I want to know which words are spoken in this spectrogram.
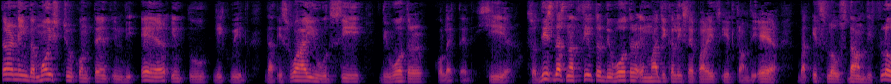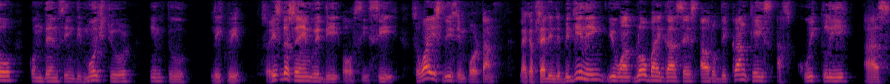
turning the moisture content in the air into liquid. That is why you would see the water collected here. So this does not filter the water and magically separates it from the air, but it slows down the flow, condensing the moisture into liquid. So it's the same with the OCC. So why is this important? Like I've said in the beginning, you want blow-by gases out of the crankcase as quickly as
